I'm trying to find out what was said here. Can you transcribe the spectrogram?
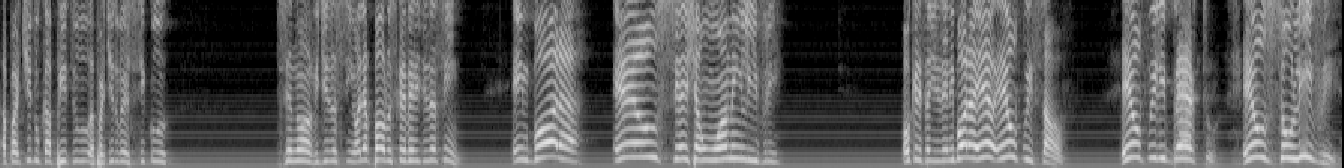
A partir do capítulo, a partir do versículo 19, diz assim: Olha Paulo escrevendo, ele diz assim: Embora eu seja um homem livre, ou que ele está dizendo, embora eu, eu fui salvo, eu fui liberto, eu sou livre.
